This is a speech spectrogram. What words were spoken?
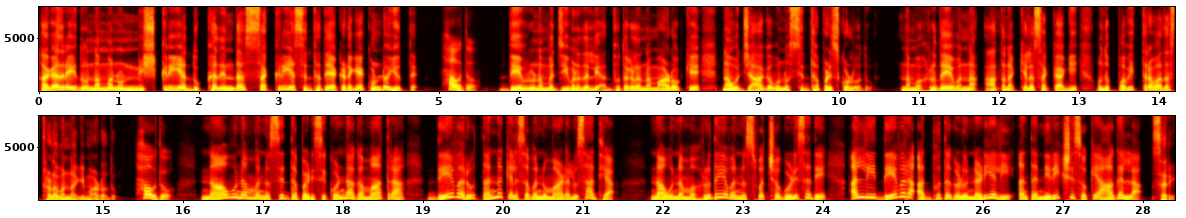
ಹಾಗಾದ್ರೆ ಇದು ನಮ್ಮನ್ನು ನಿಷ್ಕ್ರಿಯ ದುಃಖದಿಂದ ಸಕ್ರಿಯ ಸಿದ್ಧತೆಯ ಕಡೆಗೆ ಕೊಂಡೊಯ್ಯುತ್ತೆ. ಹೌದು. ದೇವರು ನಮ್ಮ ಜೀವನದಲ್ಲಿ ಅದ್ಭುತಗಳನ್ನು ಮಾಡೋಕ್ಕೆ ನಾವು ಜಾಗವನ್ನು ಸಿದ್ಧಪಡಿಸಿಕೊಳ್ಳುವುದು ನಮ್ಮ ಹೃದಯವನ್ನ ಆತನ ಕೆಲಸಕ್ಕಾಗಿ ಒಂದು ಪವಿತ್ರವಾದ ಸ್ಥಳವನ್ನಾಗಿ ಮಾಡೋದು. ಹೌದು ನಾವು ನಮ್ಮನ್ನು ಸಿದ್ಧಪಡಿಸಿಕೊಂಡಾಗ ಮಾತ್ರ ದೇವರು ತನ್ನ ಕೆಲಸವನ್ನು ಮಾಡಲು ಸಾಧ್ಯ. ನಾವು ನಮ್ಮ ಹೃದಯವನ್ನು ಸ್ವಚ್ಛಗೊಳಿಸದೆ ಅಲ್ಲಿ ದೇವರ ಅದ್ಭುತಗಳು ನಡೆಯಲಿ ಅಂತ ನಿರೀಕ್ಷಿಸೋಕೆ ಆಗಲ್ಲ. ಸರಿ.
